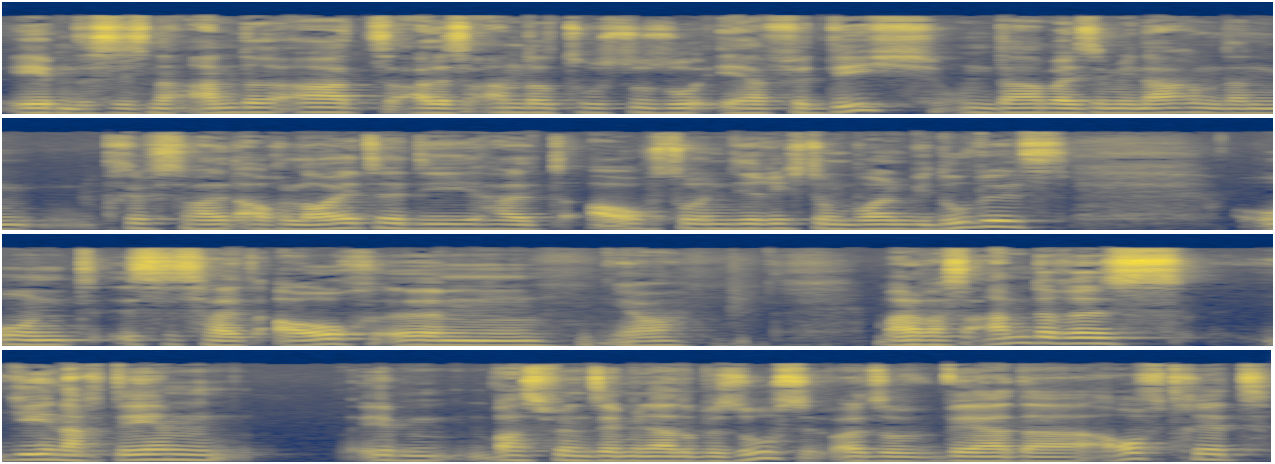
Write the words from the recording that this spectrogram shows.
Eben, das ist eine andere Art. Alles andere tust du so eher für dich. Und da bei Seminaren, dann triffst du halt auch Leute, die halt auch so in die Richtung wollen, wie du willst. Und es ist halt auch, ähm, ja, mal was anderes, je nachdem, eben was für ein Seminar du besuchst, also wer da auftritt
